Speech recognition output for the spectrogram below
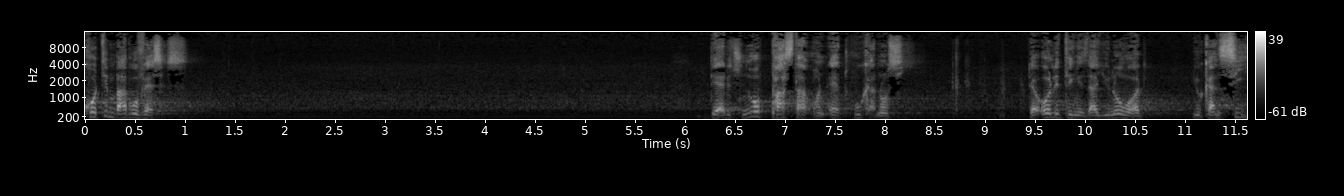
quoting Bible verses? There is no pastor on earth who cannot see. The only thing is that you know what? You can see,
